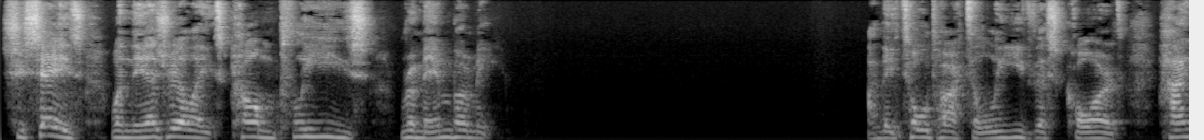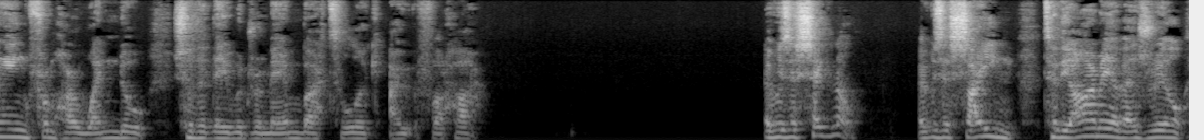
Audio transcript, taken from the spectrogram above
She says, When the Israelites come, please remember me. And they told her to leave this cord hanging from her window so that they would remember to look out for her. It was a signal. It was a sign to the army of Israel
